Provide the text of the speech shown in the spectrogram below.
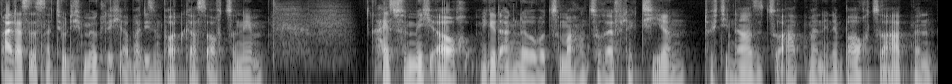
All das ist natürlich möglich, aber diesen Podcast aufzunehmen, heißt für mich auch, mir Gedanken darüber zu machen, zu reflektieren, durch die Nase zu atmen, in den Bauch zu atmen,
